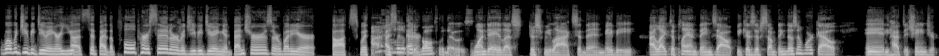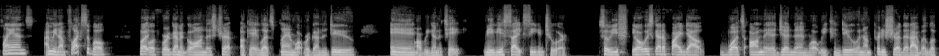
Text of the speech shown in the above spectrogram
What would you be doing? Are you a sit by the pool person or would you be doing adventures or what are your thoughts with a little bit of both of those. One day, let's just relax, and then maybe I like to plan things out because if something doesn't work out and you have to change your plans, I mean, I'm flexible, but if we're going to go on this trip, okay, let's plan what we're going to do, and are we going to take maybe a sightseeing tour? So you, you always got to find out what's on the agenda and what we can do. And I'm pretty sure that I would look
